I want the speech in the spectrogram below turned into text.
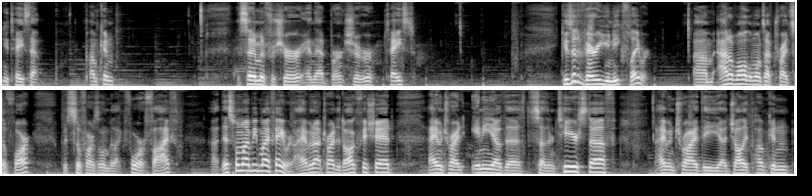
you taste that pumpkin, the cinnamon for sure, and that burnt sugar taste. Gives it a very unique flavor. Um, out of all the ones I've tried so far, which so far has only been like four or five, uh, this one might be my favorite. I have not tried the Dogfish Head. I haven't tried any of the Southern Tier stuff. I haven't tried the uh, Jolly Pumpkin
